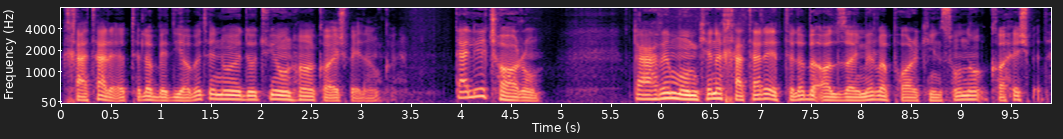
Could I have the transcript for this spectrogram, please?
خطر ابتلا به دیابت نوع دو توی اونها کاهش پیدا می‌کنه. دلیل چهارم قهوه ممکنه خطر ابتلا به آلزایمر و پارکینسون رو کاهش بده.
